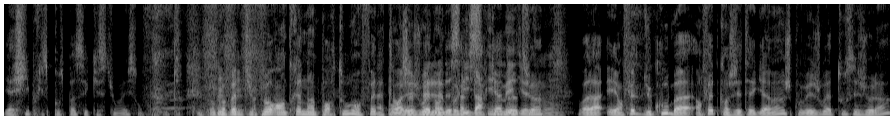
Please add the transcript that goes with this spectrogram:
Et à Chypre, ils se posent pas ces questions-là, ils s'en foutent. Donc en fait, tu peux rentrer n'importe où en fait Attends, pour aller jouer dans des salles d'arcade, tu vois. Voilà. Et en fait, du coup, bah, en fait, quand j'étais gamin, je pouvais jouer à tous ces jeux-là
